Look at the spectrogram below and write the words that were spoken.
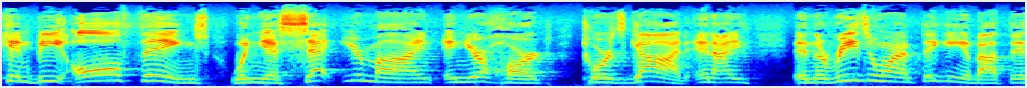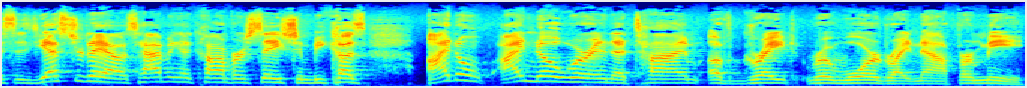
can be all things when you set your mind and your heart towards God. And I and the reason why I'm thinking about this is yesterday I was having a conversation because I don't I know we're in a time of great reward right now for me.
